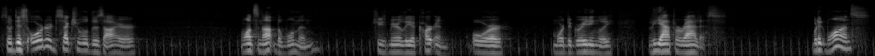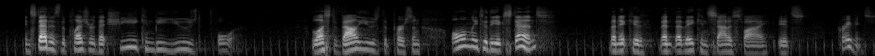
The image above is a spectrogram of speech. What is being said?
So, disordered sexual desire wants not the woman, she's merely a carton, or more degradingly, the apparatus. What it wants instead is the pleasure that she can be used for. Lust values the person only to the extent that, it could, that, that they can satisfy its cravings.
